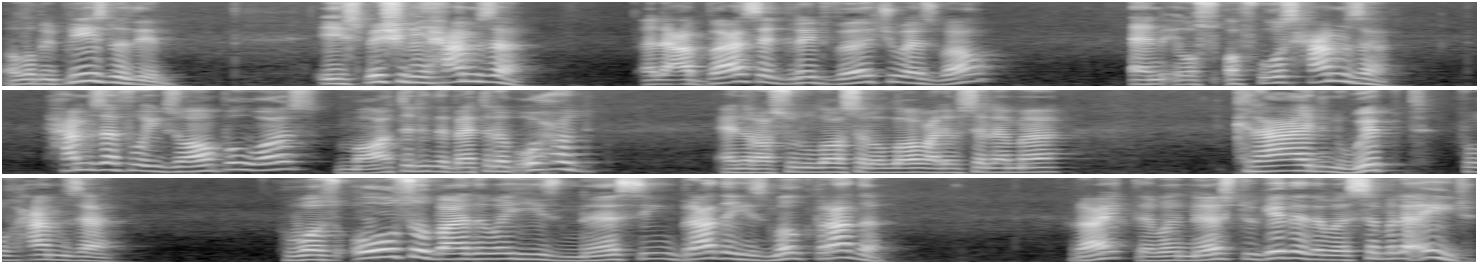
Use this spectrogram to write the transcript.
Allah be pleased with them especially Hamza. Al Abbas had great virtue as well, and of course Hamza. Hamza, for example, was martyred in the Battle of Uhud, and Rasulullah sallallahu uh, cried and wept for Hamza, who was also, by the way, his nursing brother, his milk brother. Right? They were nursed together, they were similar age.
